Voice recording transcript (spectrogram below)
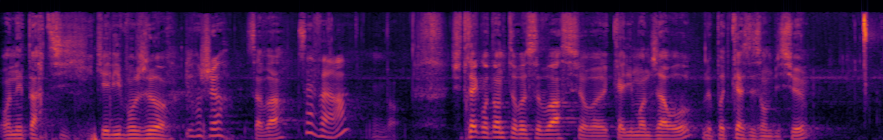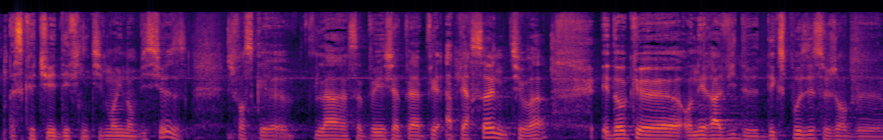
On est parti. Kelly, bonjour. Bonjour. Ça va? Ça va. Hein bon. Je suis très content de te recevoir sur euh, Kalimandjaro, le podcast des ambitieux, parce que tu es définitivement une ambitieuse. Je pense que là, ça peut échapper à, personne, tu vois. Et donc, euh, on est ravi d'exposer ce genre de,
